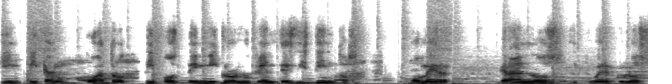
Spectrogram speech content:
que implican cuatro tipos de micronutrientes distintos. Comer granos y tubérculos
